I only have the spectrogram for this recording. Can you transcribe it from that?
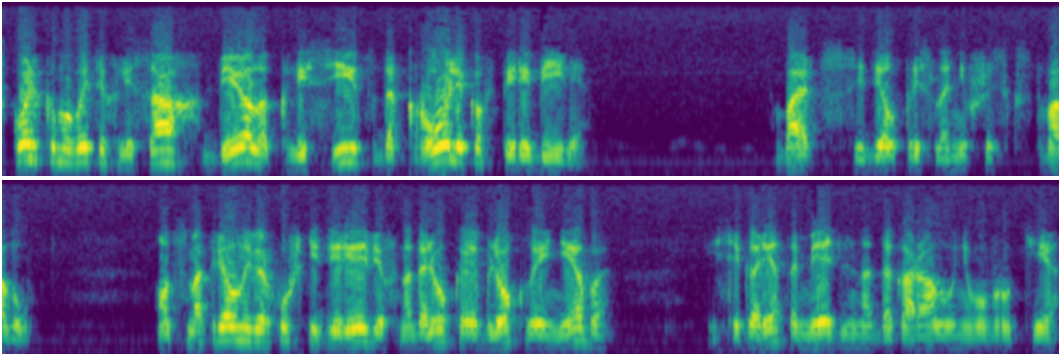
сколько мы в этих лесах белок, лисиц да кроликов перебили!» Байерц сидел, прислонившись к стволу. Он смотрел на верхушки деревьев, на далекое блеклое небо, и сигарета медленно догорала у него в руке.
